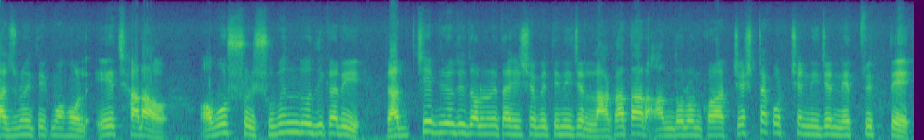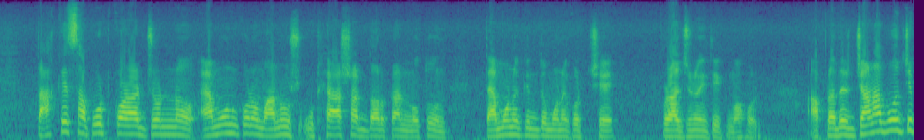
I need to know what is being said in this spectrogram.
রাজনৈতিক মহল। এছাড়াও অবশ্যই শুভেন্দু অধিকারী রাজ্যে বিরোধী দলনেতা হিসেবে তিনি যে লাগাতার আন্দোলন করার চেষ্টা করছেন নিজের নেতৃত্বে, তাকে সাপোর্ট করার জন্য এমন কোনো মানুষ উঠে আসার দরকার নতুন, তেমনও কিন্তু মনে করছে রাজনৈতিক মহল। আপনাদের জানাব যে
